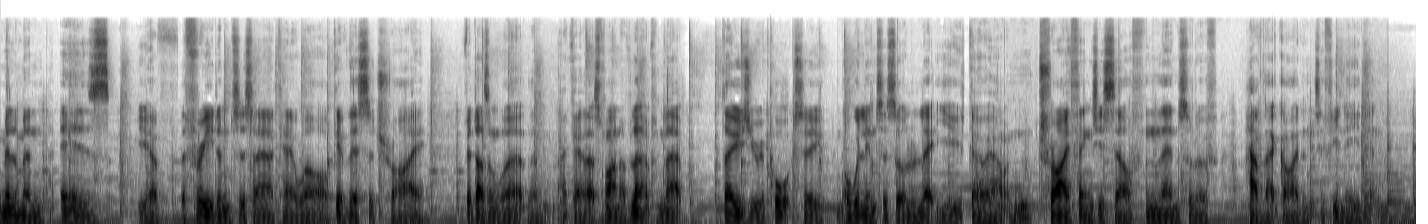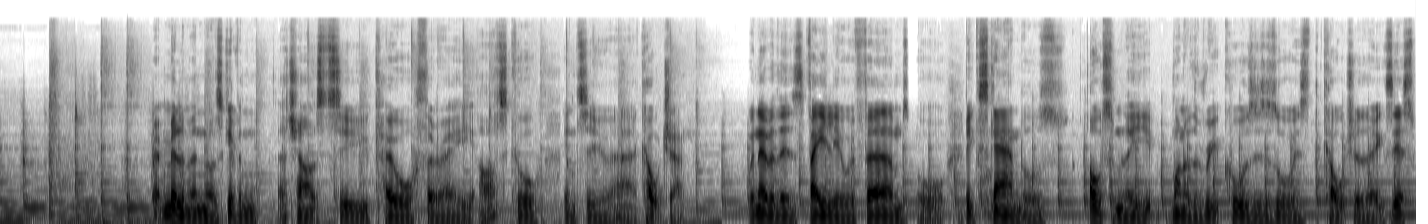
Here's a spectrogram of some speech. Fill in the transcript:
Milliman is you have the freedom to say, okay, well, I'll give this a try. If it doesn't work, then okay, that's fine, I've learned from that. Those you report to are willing to sort of let you go out and try things yourself and then sort of have that guidance if you need it. At Milliman, I was given a chance to co-author a article into uh, culture. Whenever there's failure with firms or big scandals, ultimately one of the root causes is always the culture that exists.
